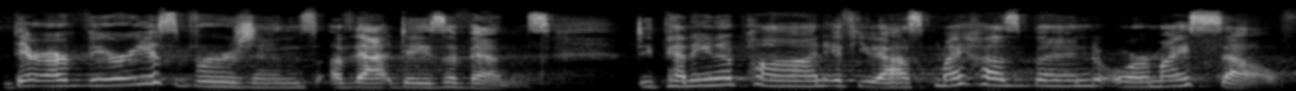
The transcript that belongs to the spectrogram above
There are various versions of that day's events, depending upon if you ask my husband or myself.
